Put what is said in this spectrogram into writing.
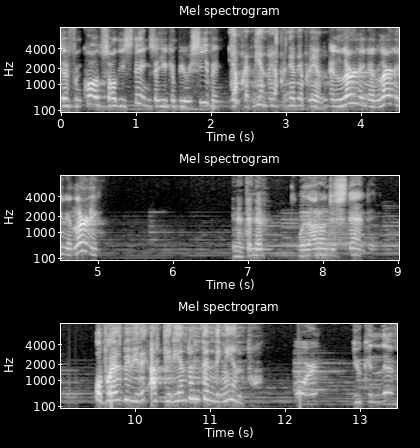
different quotes, all these things that you can be receiving Y aprendiendo y aprendiendo y aprendiendo. and learning and learning and learning Sin entender. without understanding. O puedes vivir adquiriendo entendimiento Or you can live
